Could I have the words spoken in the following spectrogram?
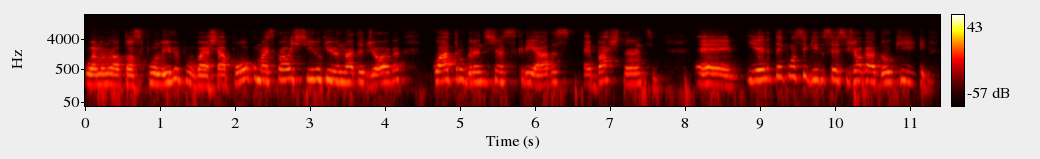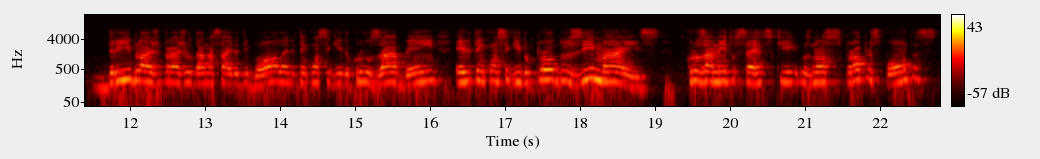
o Emmanuel torce por Liverpool, vai achar pouco, mas para o estilo que o United joga, quatro grandes chances criadas é bastante. É, e ele tem conseguido ser esse jogador que dribla para ajudar na saída de bola, ele tem conseguido cruzar bem, ele tem conseguido produzir mais cruzamentos certos que os nossos próprios pontas.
